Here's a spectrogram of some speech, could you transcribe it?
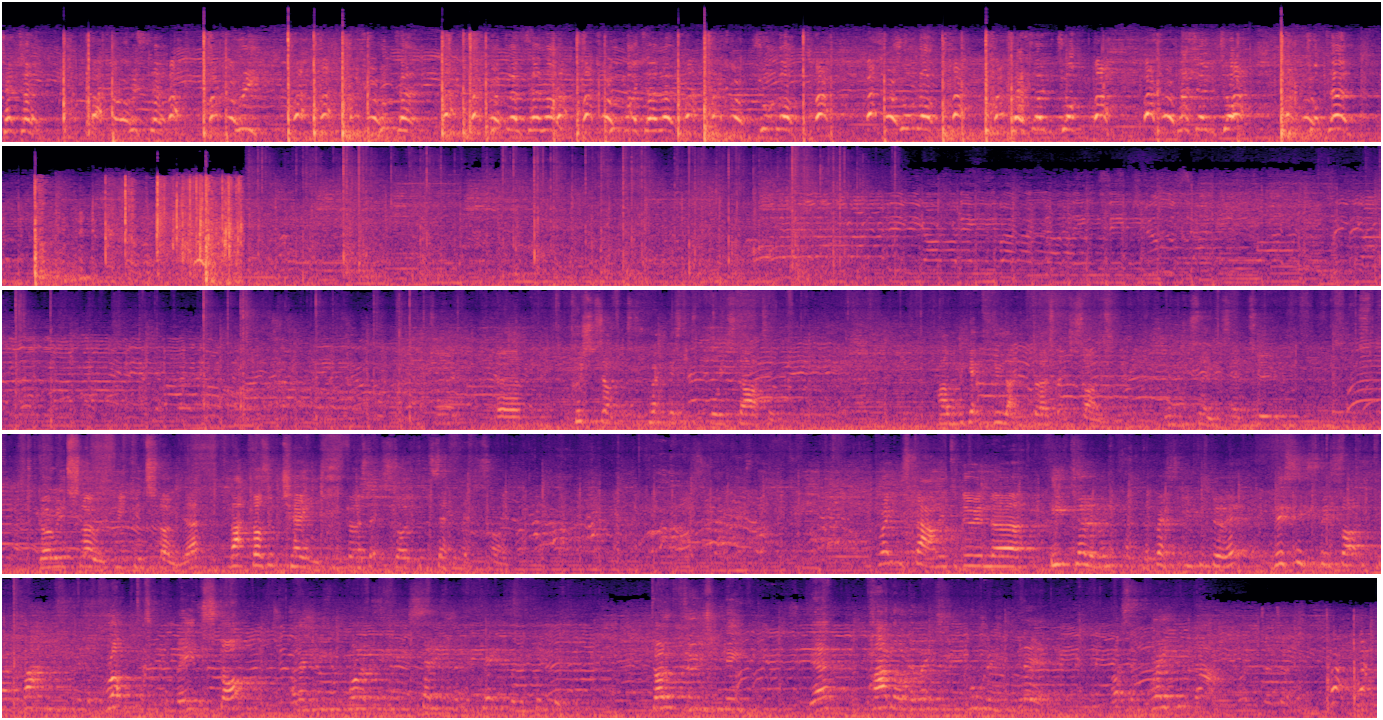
twist turn, three, hook turn, hook turn, turn up, hook high turn up, short long, short long, press over chop, press over chop, chop turn. Uh, push yourself to the correct distance before you started. How did we get to do that in the first exercise? What did you say? You said to go in slow and creep in slow, yeah? That doesn't change from the first exercise to the second exercise. Break this down into doing uh, each element the best that you can do it. This needs to be started, that needs to be it can be, stop, and then you need one of the extension of the kick you kick it. Don't lose your knee. Yeah? Paddle make sure you pull in clear. Right, so break it down.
